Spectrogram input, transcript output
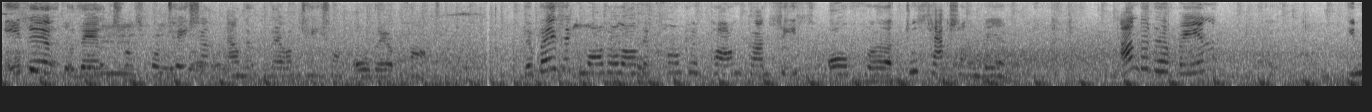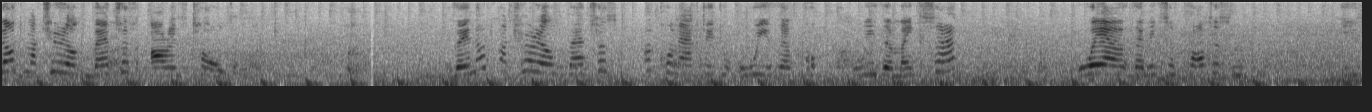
easy the transportation and the rotation of the plant. The basic model of the concrete plant consists of uh, two section bin. Under the bin, inert materials batches are installed. The inert materials batches are connected with the, with the mixer where the mixing process is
